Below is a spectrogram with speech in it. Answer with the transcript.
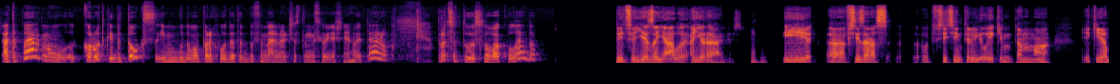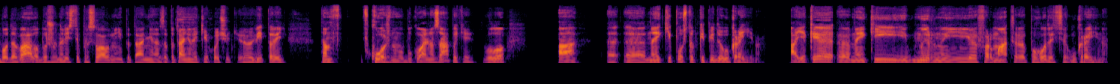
А тепер ну, короткий детокс, і ми будемо переходити до фінальної частини сьогоднішнього етеру. Процитую слова Кулеби. Дивіться, є заяви, а є реальність. Мгм. І е, всі зараз, е, от всі ці інтерв'ю, які там, е, які я або давав, або журналісти присилали мені питання, запитання, на які хочуть е, відповідь. Там в, в кожному буквально запиті було: а е, е, на які поступки піде Україна? А яке, е, на який мирний формат е, погодиться Україна?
